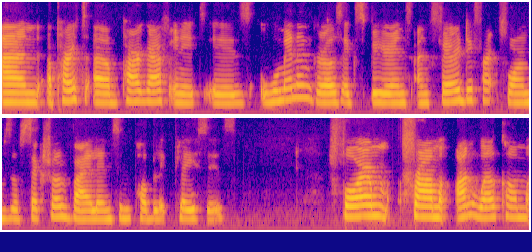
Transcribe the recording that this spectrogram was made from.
and a part a paragraph in it is women and girls experience unfair different forms of sexual violence in public places form from unwelcome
